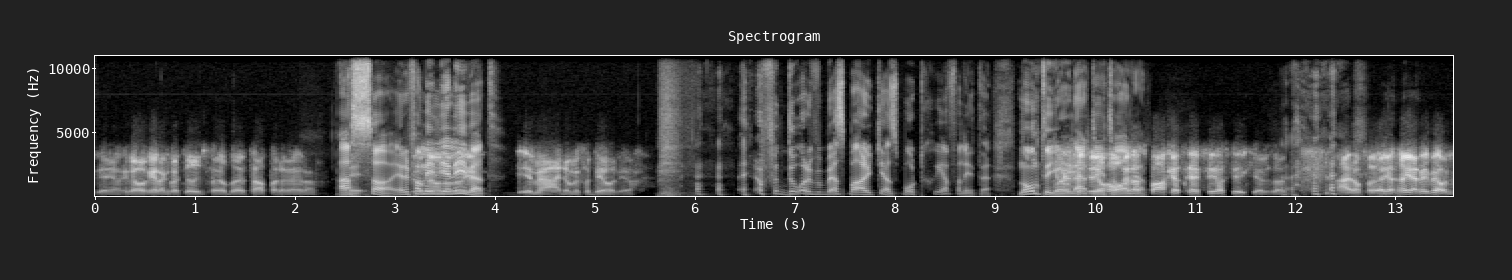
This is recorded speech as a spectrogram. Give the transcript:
det, det har redan gått ut för jag börjar tappa det redan. Asså, är det familjelivet? Ja, nej, de är för dåliga. Är de för dålig för att börja sparka? Sportchefa lite. Någonting har du lärt dig i Jag har redan Italien. sparkat tre, fyra stycken. Så. nej, de får höja, höja nivån.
